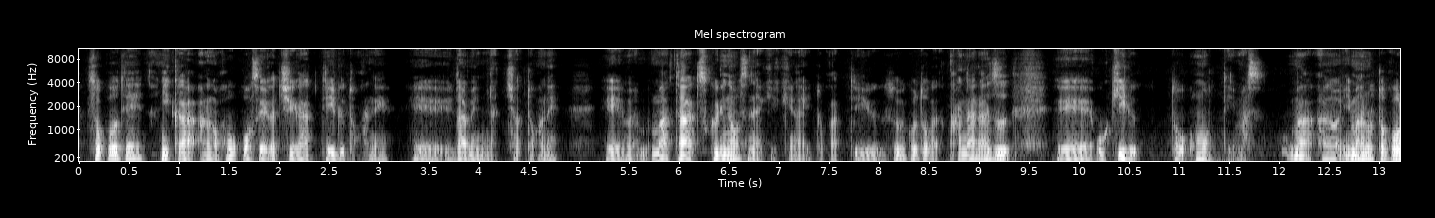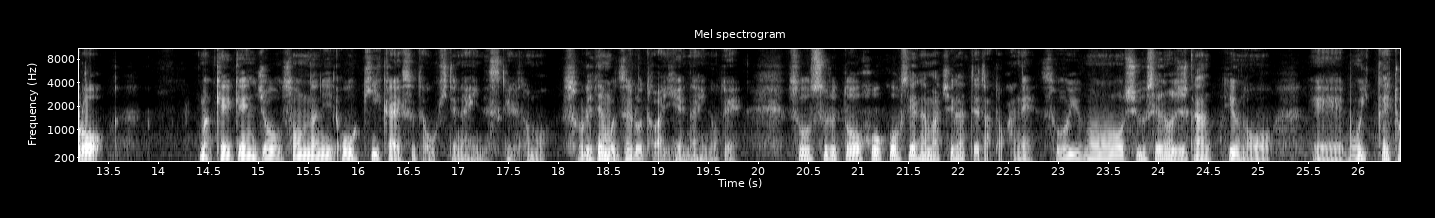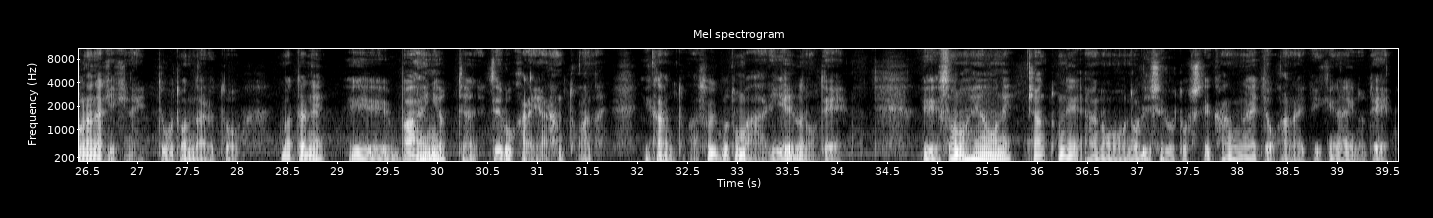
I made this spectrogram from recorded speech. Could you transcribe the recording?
そこで何かあの方向性が違っているとかね、えーダメになっちゃうとかね、えーまた作り直せなきゃいけないとかっていう、そういうことが必ず、えー起きると思っています。まあ、あの、今のところ、まあ、経験上、そんなに大きい回数で起きてないんですけれども、それでもゼロとは言えないので、そうすると方向性が間違ってたとかね、そういうものの修正の時間っていうのを、えーもう一回取らなきゃいけないってことになると、またね、えー場合によってはね、ゼロからやらんとかない、いかんとか、そういうこともあり得るので、えーその辺をね、ちゃんとね、あの、のりしろとして考えておかないといけないので、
